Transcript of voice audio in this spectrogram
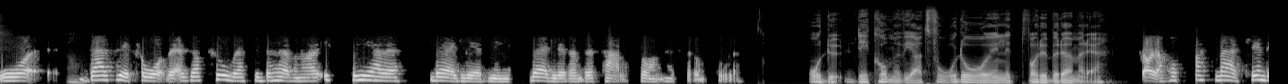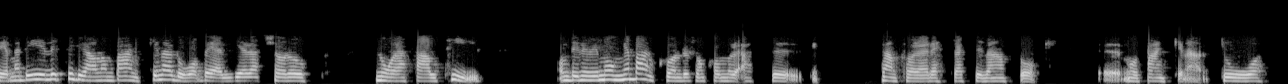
Och mm. därför är frågan, jag tror att vi behöver några ytterligare vägledning, vägledande fall från Högsta domstolen. Och du, det kommer vi att få då enligt vad du bedömer det? Ja, jag hoppas verkligen det. Men det är lite grann om bankerna då väljer att köra upp några fall till om det nu är många bankkunder som kommer att eh, framföra retroaktiva anspråk eh, mot bankerna, då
